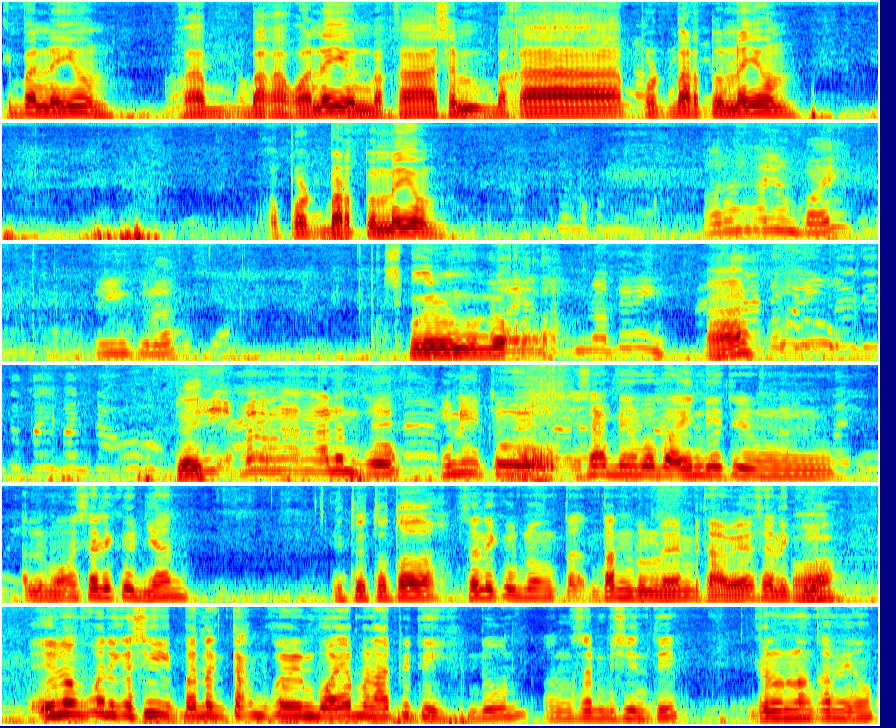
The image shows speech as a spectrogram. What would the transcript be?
Iba na yun. Baka, baka ko na yun, baka, baka Port Barton na yun. Baka Port Barton na yun. Parang ngayon ba eh? Tingin ko lang. Kasi pag ganun, eh. ha? Jay, Hindi, parang ang alam ko, hindi ito, sabi ng babae, hindi ito yung, alam mo, sa likod yan. ito totoo. Sa likod ng ta- tandol na yan, may tower, sa likod. Oo. Eh, lang ko eh, kasi pag nagtakbo kami ng buhaya, malapit eh. Doon, ang San Vicente. Ganun lang kami, oh.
